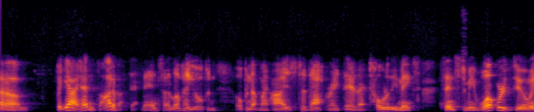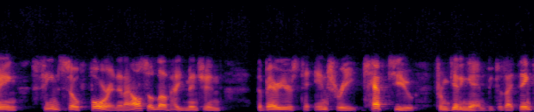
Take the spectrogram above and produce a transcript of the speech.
um, but yeah, I hadn't thought about that, man. So I love how you opened opened up my eyes to that right there. That totally makes sense to me. What we're doing seems so foreign, and I also love how you mentioned the barriers to entry kept you from getting in because I think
